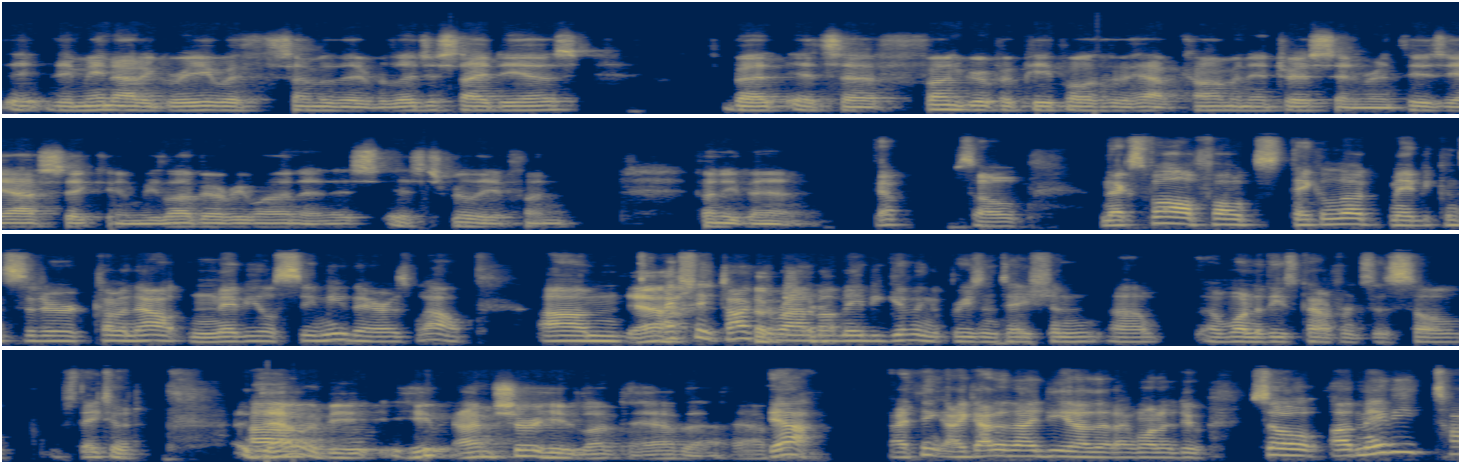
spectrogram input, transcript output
they, they may not agree with some of the religious ideas, but it's a fun group of people who have common interests and we're enthusiastic and we love everyone. And it's, it's really a fun, fun event. Yep. So next fall, folks, take a look, maybe consider coming out and maybe you'll see me there as well. Um, yeah. Actually, talked to Rod about maybe giving a presentation uh, at one of these conferences. So stay tuned. That um, would be, he, I'm sure he'd love to have that. Happen. Yeah. I think I got an idea that I want to do. So uh, maybe t-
